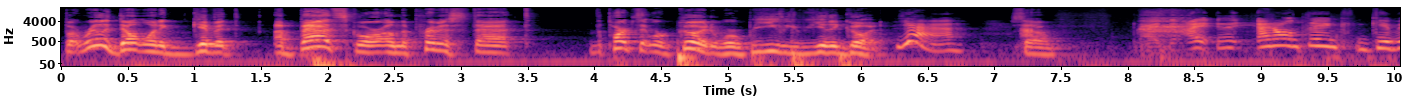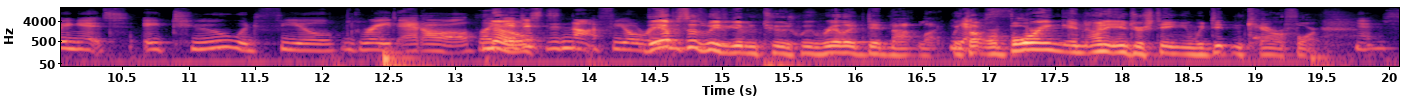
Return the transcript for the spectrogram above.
But really, don't want to give it a bad score on the premise that the parts that were good were really, really good. Yeah. So I, I, I don't think giving it a two would feel great at all. Like No. it just did not feel right. the episodes we've given twos we really did not like. We thought were boring and uninteresting, and we didn't care for. yes.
